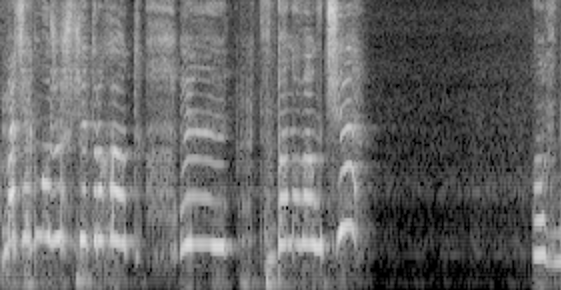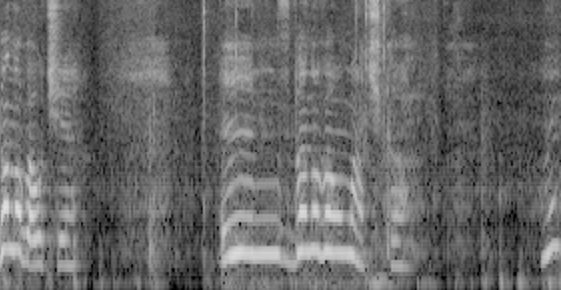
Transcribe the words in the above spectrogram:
Maciek, możesz się trochę od... Yy, zbanował cię? Zbanował cię. Zbanował Maćka. Hmm?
